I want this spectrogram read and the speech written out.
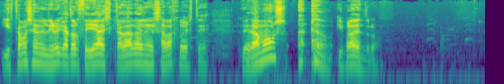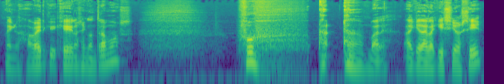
y estamos en el nivel 14 ya, escalada en el salvaje oeste. Le damos y para adentro. Venga, a ver qué, nos encontramos. vale, hay que darle aquí sí o sí.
